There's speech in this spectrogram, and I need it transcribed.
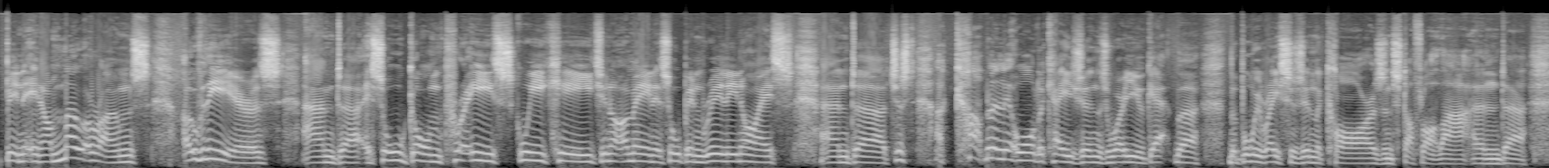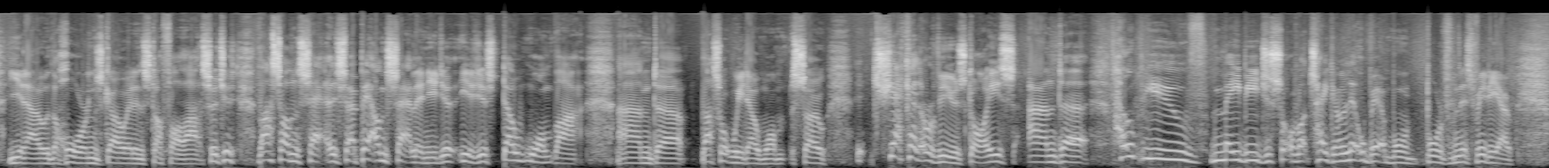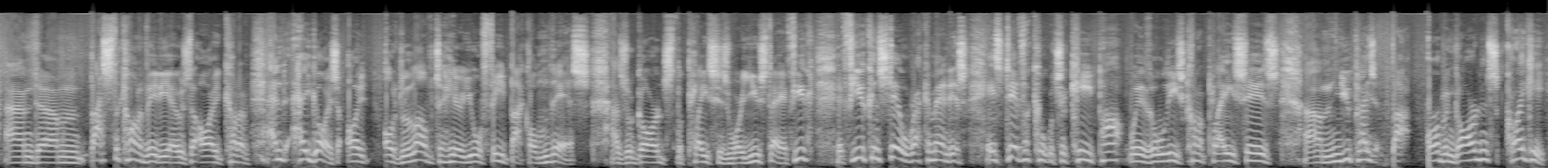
been in our motorhomes over the years and uh, it's all gone pretty squeaky do you know what I mean? It's all been really nice and uh, just a couple of little odd occasions where you get the the boy racers in the cars and stuff like that and uh, you know the horns going and stuff like that. So just that's unset it's a bit unsettling you just, you just don't want that and uh, that's what we don't want. So check out the reviews guys and uh, hope you've maybe just sort of like taken a little bit more from this video. And um, that's the kind of videos that I kind of and hey guys I, I'd love to hear your feedback on this as regards the places where you stay. If you if you can still recommend it's it's difficult to keep up with all these kind of places um, new places that urban gardens crikey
